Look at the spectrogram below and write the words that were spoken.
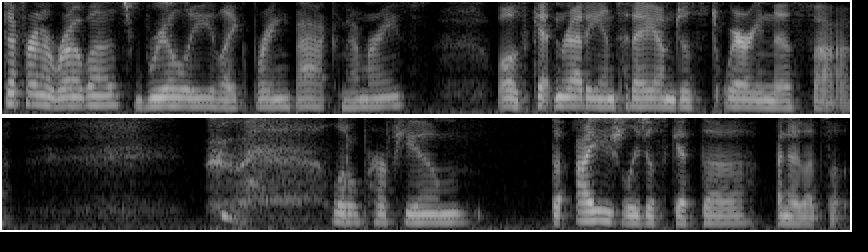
different aromas, really like bring back memories. Well, I was getting ready, and today I'm just wearing this uh, whew, little perfume. That I usually just get the. I know that's a,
